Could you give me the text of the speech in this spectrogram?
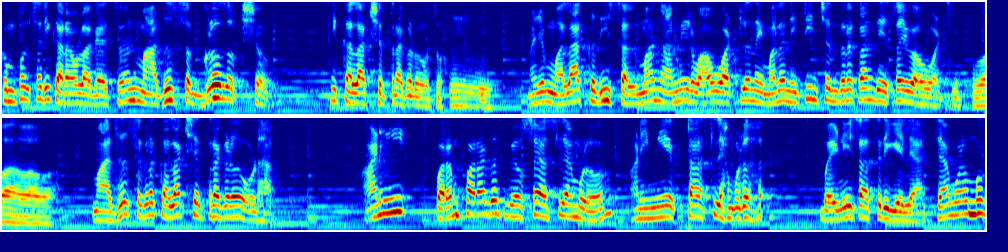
कंपल्सरी करावं लागायचं आणि माझं सगळं लक्ष हे कलाक्षेत्राकडे होतं. म्हणजे मला कधी सलमान आमिर व्हावं वाटलं नाही. मला नितीन चंद्रकांत देसाई व्हावं वाटलं. वा वा वा. माझं सगळं कलाक्षेत्राकडे ओढा. आणि परंपरागत व्यवसाय असल्यामुळं आणि मी एकटा असल्यामुळं बहिणी सासरी गेल्या. त्यामुळं मग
